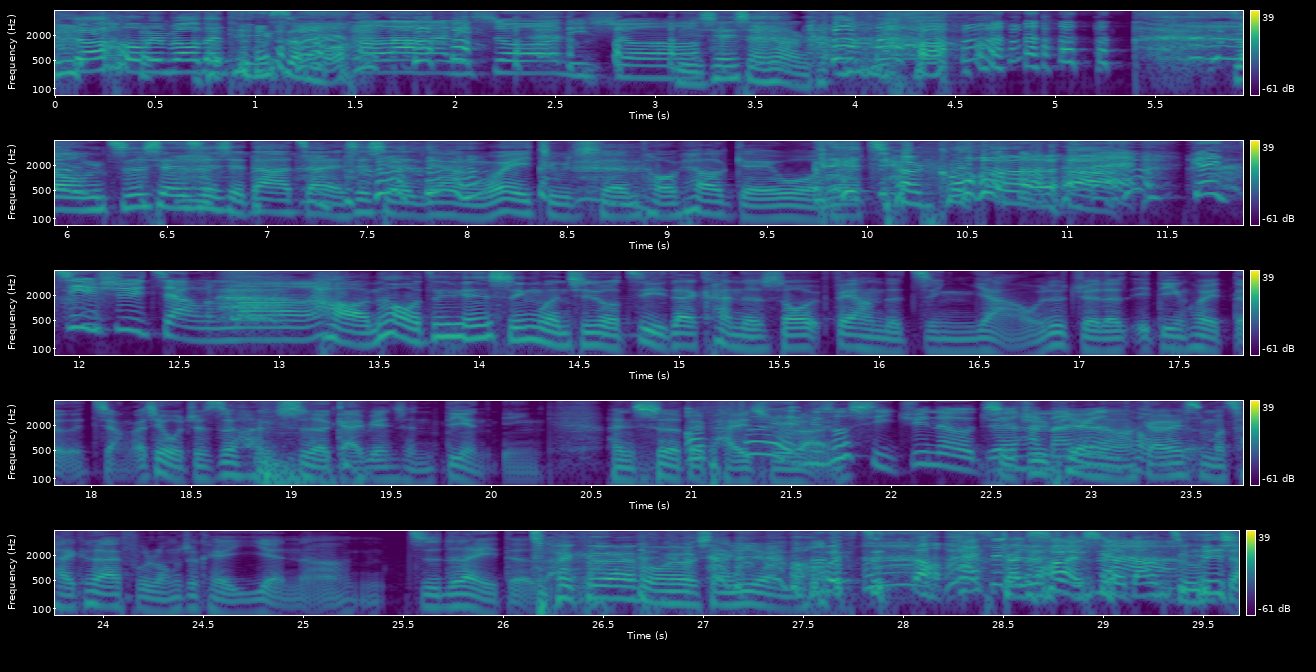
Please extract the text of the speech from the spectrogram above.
次，大家后面不知道在听什么。好了，你说你说，你先想想看。总之，先谢谢大家，也谢谢两位主持人投票给我。讲过了啦，可以继续讲了吗？好，那我这篇新闻其实我自己在看的时候非常的惊讶，我就觉得一定会得奖，而且我觉得是很适合改编成电影，很适合被拍出来。哦、你说喜剧呢？我觉得喜剧片啊，改什么柴克艾弗隆就可以演啊之类的。柴克艾弗隆有想演吗？我不知道，还是感觉他很适合当主角。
